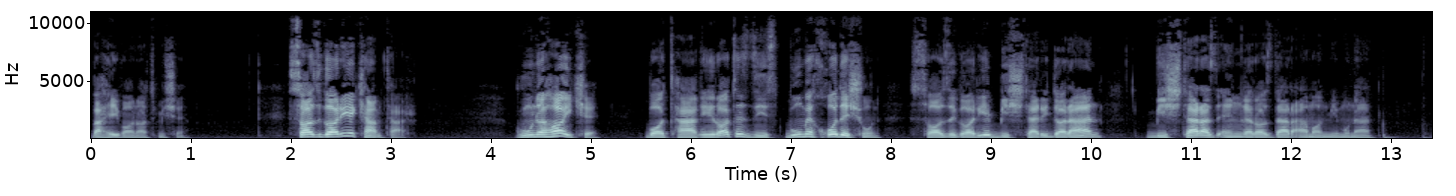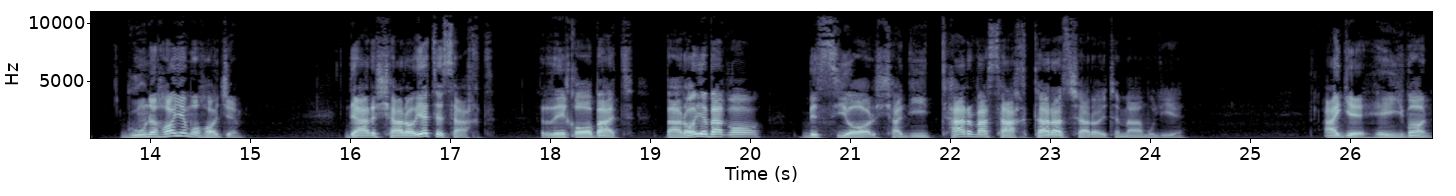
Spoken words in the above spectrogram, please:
و حیوانات میشه. سازگاری کمتر. گونه هایی که با تغییرات زیست بوم خودشون سازگاری بیشتری دارن بیشتر از انقراض در امان میمونن. گونه های مهاجم در شرایط سخت رقابت برای بقا بسیار شدیدتر و سختتر از شرایط معمولیه. اگه حیوان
